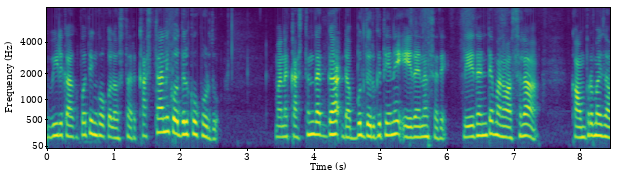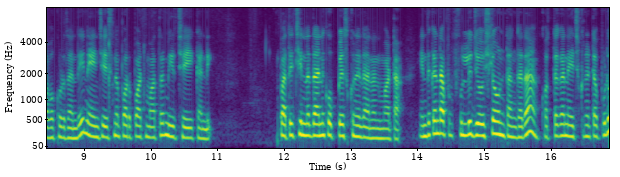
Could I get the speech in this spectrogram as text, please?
వీళ్ళు కాకపోతే ఇంకొకరు వస్తారు. కష్టానికి వదులుకోకూడదు. మన కష్టం తగ్గ డబ్బులు దొరికితేనే ఏదైనా సరే. లేదంటే మనం అసలు కాంప్రమైజ్ అవ్వకూడదండి. నేను చేసిన పొరపాటు మాత్రం మీరు చేయకండి. ప్రతి చిన్నదానికి ఒప్పేసుకునేదాని అనమాట ఎందుకంటే అప్పుడు ఫుల్ జోష్లో ఉంటాం కదా. కొత్తగా నేర్చుకునేటప్పుడు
